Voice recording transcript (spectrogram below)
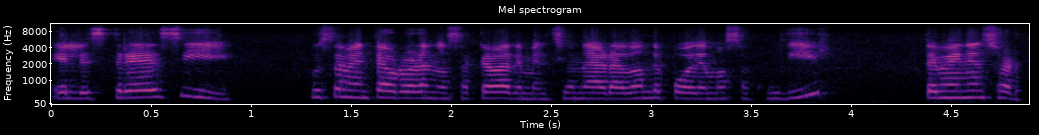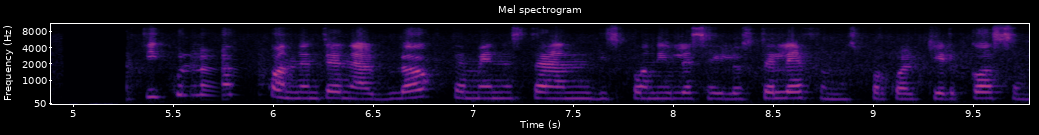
el estrés y justamente Aurora nos acaba de mencionar a dónde podemos acudir. También en su artículo, cuando entren al blog también están disponibles ahí los teléfonos por cualquier cosa.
